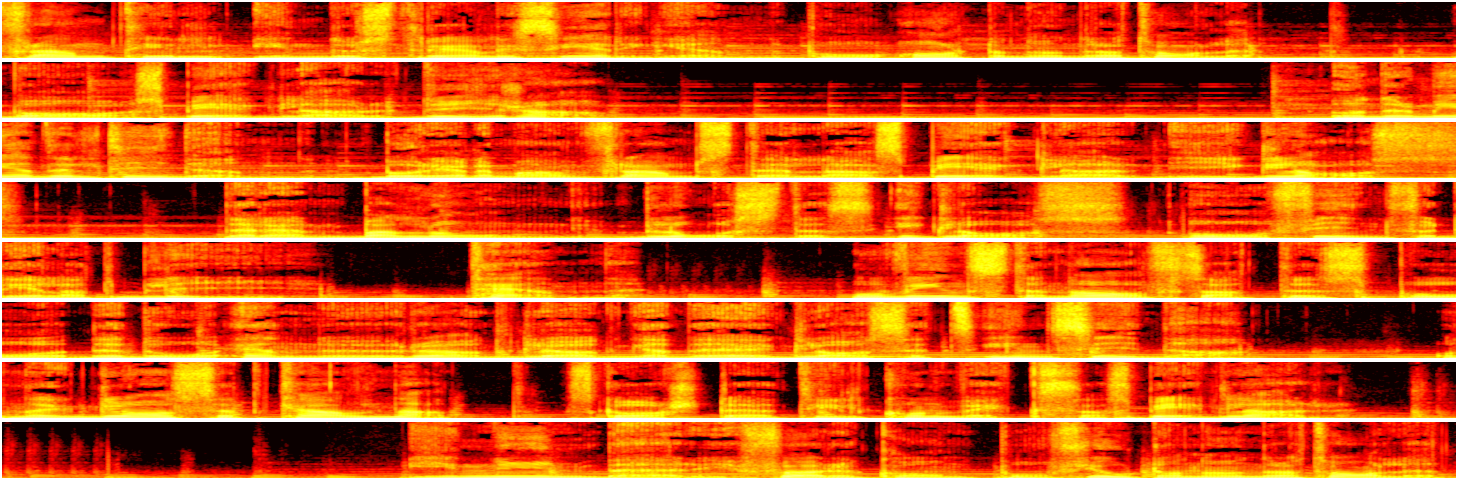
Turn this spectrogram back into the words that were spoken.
Fram till industrialiseringen på 1800-talet var speglar dyra. Under medeltiden började man framställa speglar i glas där en ballong blåstes i glas och finfördelat bly, tenn, och vinsten avsattes på det då ännu rödglödgade glasets insida och när glaset kallnat skars det till konvexa speglar. I Nürnberg förekom på 1400-talet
